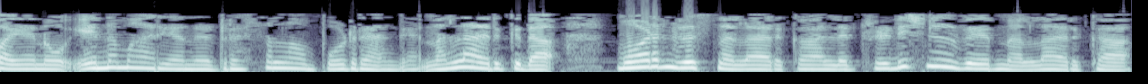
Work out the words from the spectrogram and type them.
பையனோ என்ன மாதிரியான ட்ரெஸ் எல்லாம் போடுறாங்க? நல்லா இருக்குதா? மாடர்ன் ட்ரெஸ் நல்லா இருக்கா? இல்ல ட்ரெடிஷனல் வேர் நல்லா இருக்கா?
